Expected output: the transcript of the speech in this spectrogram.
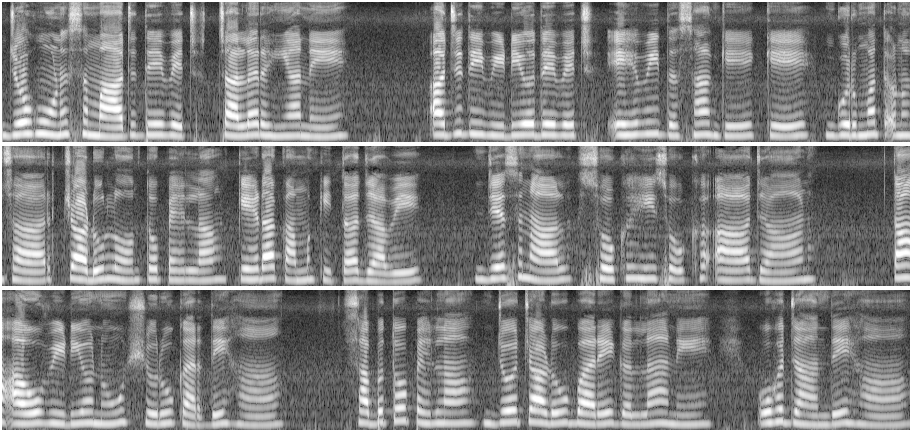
ਜੋ ਹੁਣ ਸਮਾਜ ਦੇ ਵਿੱਚ ਚੱਲ ਰਹੀਆਂ ਨੇ। ਅੱਜ ਦੀ ਵੀਡੀਓ ਦੇ ਵਿੱਚ ਇਹ ਵੀ ਦੱਸਾਂਗੇ ਕਿ ਗੁਰਮਤ ਅਨੁਸਾਰ ਝਾੜੂ ਲਾਉਣ ਤੋਂ ਪਹਿਲਾਂ ਕਿਹੜਾ ਕੰਮ ਕੀਤਾ ਜਾਵੇ, ਜਿਸ ਨਾਲ ਸੁੱਖ ਹੀ ਸੁੱਖ ਆ ਜਾਣ। ਤਾਂ ਆਓ ਵੀਡੀਓ ਨੂੰ ਸ਼ੁਰੂ ਕਰਦੇ ਹਾਂ। ਸਭ ਤੋਂ ਪਹਿਲਾਂ ਜੋ ਝਾੜੂ ਬਾਰੇ ਗੱਲਾਂ ਨੇ, ਉਹ ਜਾਣਦੇ ਹਾਂ।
